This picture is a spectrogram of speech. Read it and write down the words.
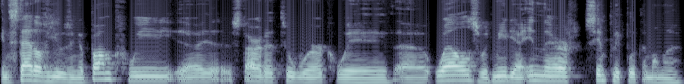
instead of using a pump, we uh, started to work with uh, wells with media in there. Simply put them on a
